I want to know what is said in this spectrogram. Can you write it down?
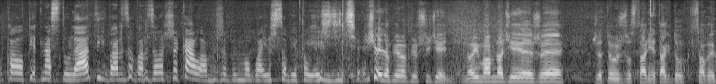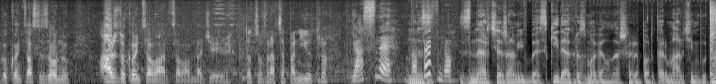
około 15 lat i bardzo, bardzo czekałam, żeby mogła już sobie pojeździć. Dzisiaj dopiero pierwszy dzień, no i mam nadzieję, że że to już zostanie tak do samego końca sezonu, aż do końca marca mam nadzieję. To co, wraca pani jutro? Jasne, na Z- pewno. Z narciarzami w Beskidach rozmawiał nasz reporter Marcin Buczek.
